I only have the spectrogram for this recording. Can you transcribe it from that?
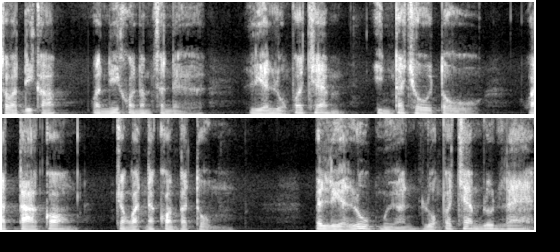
สวัสดีครับ วันนี้ขอนำเสนอ เหรียญหลวงพ่อแช่ม อินทโชโต วัดตากล้อง จังหวัดนครปฐมเป็นเหรียญรูปเหมือนหลวงพ่อแช่มรุ่นแรก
